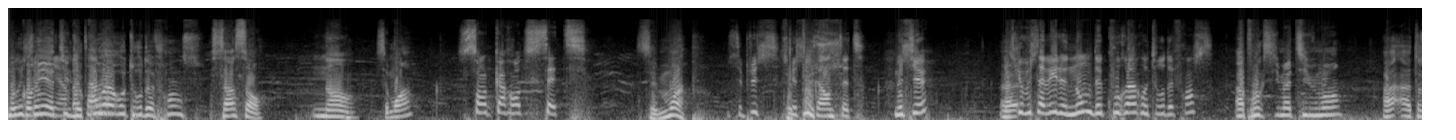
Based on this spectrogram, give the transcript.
Mauricio Combien y qui est a-t-il de imbattable. coureurs au Tour de France 500. Non, C'est moi 147 C'est moins. c'est plus C'est que plus. 147. Monsieur, est-ce Euh, que vous savez le nombre de coureurs au Tour de France Approximativement. Ah, attends,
